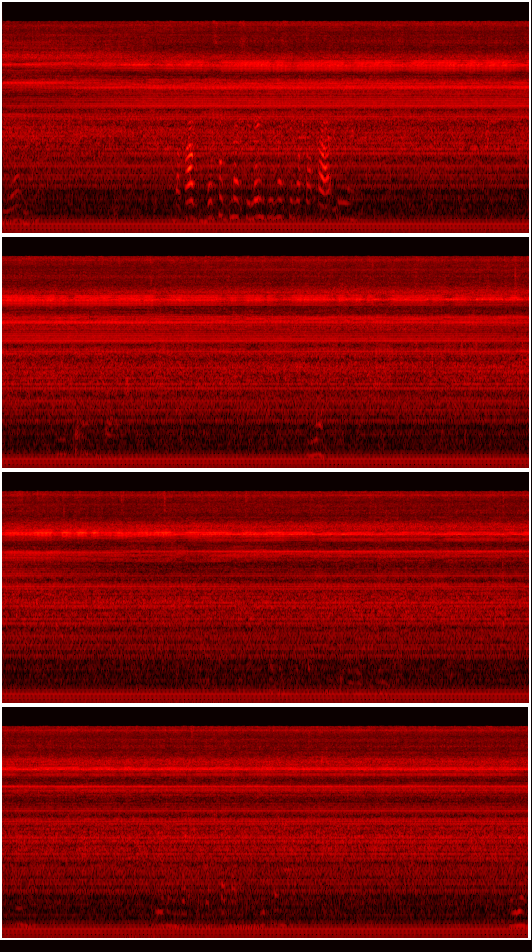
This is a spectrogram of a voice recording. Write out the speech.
Ayan. Baka busog na sila, hindi na sila kakain. Dito, Ayan. Ayan, basta-basta mamimitan. Ayan.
